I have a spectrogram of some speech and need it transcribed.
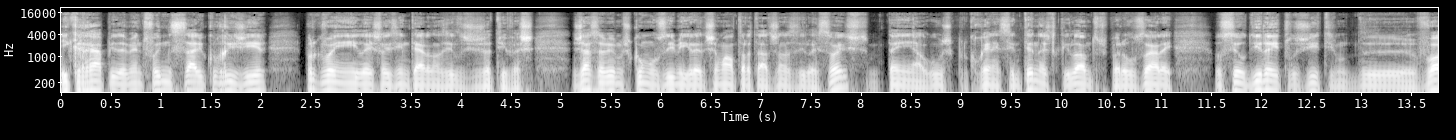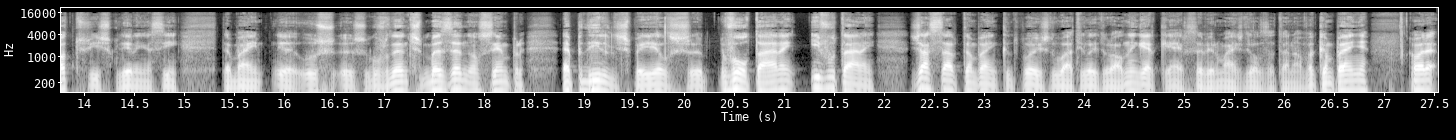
e que rapidamente foi necessário corrigir porque vêm eleições internas e legislativas. Já sabemos como os imigrantes são maltratados nas eleições, têm alguns que percorrerem centenas de quilómetros para usarem o seu direito legítimo de voto e escolherem assim também eh, os, os, governantes, mas andam sempre a pedir-lhes para eles eh, voltarem e votarem. Já se sabe também que depois do ato eleitoral ninguém quer saber mais deles até a nova campanha. Ora,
